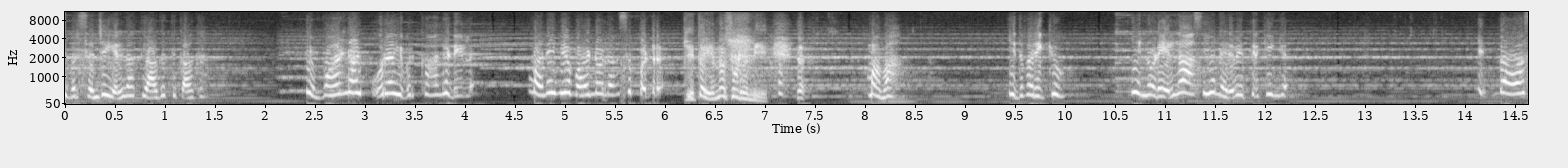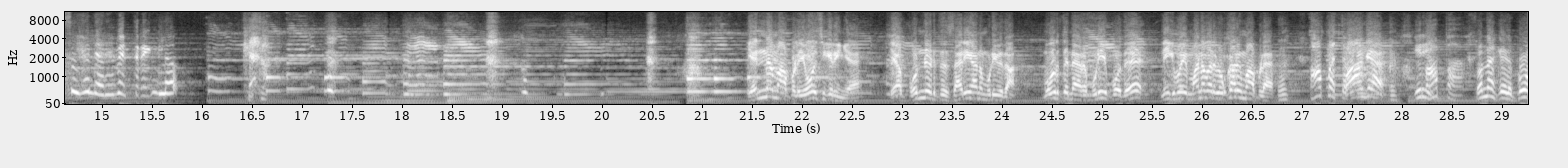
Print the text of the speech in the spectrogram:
இவர் செஞ்ச எல்லா தியாகத்துக்காக என் வாழ்நாள் பூரா இவர் காலடியில மனைவிய வாழணும்னு ஆசைப்படுறேன். கீதா என்ன சொல்ற நீ? மாமா இதுவரைக்கும் என்னோட எல்லா ஆசையும் நிறைவேற்றிருக்கீங்க. இந்த ஆசையும் நிறைவேற்றுறீங்களா? என்ன மாப்பிள யோசிக்கிறீங்க? என் பொண்ணு எடுத்து சரியான முடிவுதான். முகூர்த்த நேரம் முடிய போது நீங்க போய் மணவரையில் உட்காருங்க மாப்பிள வாங்க. சொன்னா கேளு போ.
